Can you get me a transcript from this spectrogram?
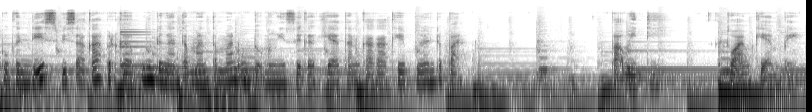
Bu Gendis, bisakah bergabung dengan teman-teman untuk mengisi kegiatan KKG bulan depan? Pak Widi, Ketua MGMP,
